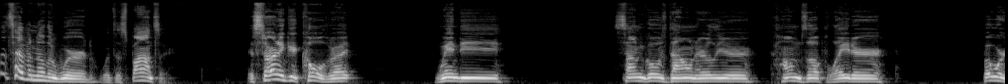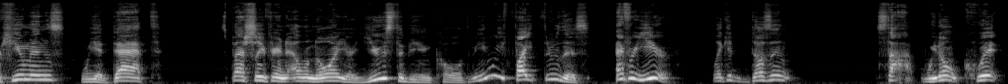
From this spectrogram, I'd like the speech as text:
let's have another word with the sponsor. It's starting to get cold, right? Windy, sun goes down earlier, comes up later. But we're humans, we adapt. Especially if you're in Illinois, you're used to being cold. I mean, we fight through this every year. Like it doesn't stop. We don't quit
